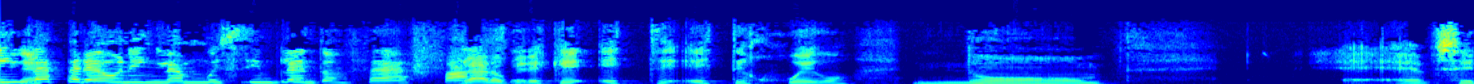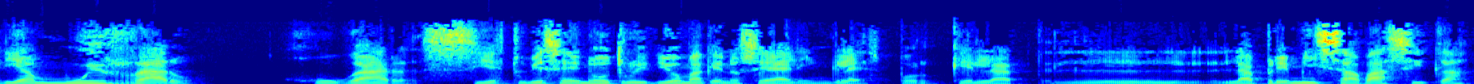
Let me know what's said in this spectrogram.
inglés, inglés. pero es un inglés muy simple, entonces es fácil. Claro, pero es que este, este juego no eh, sería muy raro jugar si estuviese en otro idioma que no sea el inglés, porque la, la premisa básica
